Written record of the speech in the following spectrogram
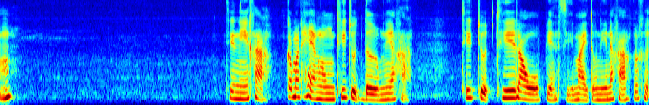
ม ทีนี้ค่ะ ก็มาแทงลงที่จุดเดิมเนี่ยค่ะ ที่จุดที่เราเปลี่ยนสีใหม่ตรงนี้นะคะ ก็คือ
